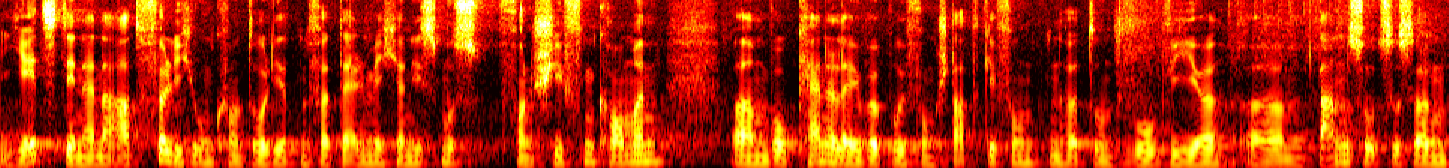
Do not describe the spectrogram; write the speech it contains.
jetzt in einer Art völlig unkontrollierten Verteilmechanismus von Schiffen kommen, ähm, wo keinerlei Überprüfung stattgefunden hat und wo wir ähm, dann sozusagen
